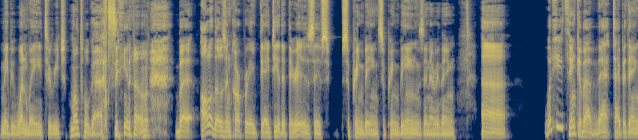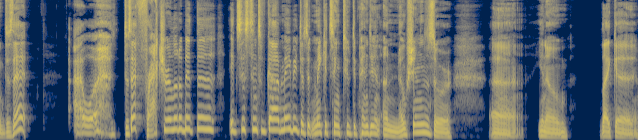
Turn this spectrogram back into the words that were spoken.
maybe one way to reach multiple gods, you know, but all of those incorporate the idea that there is a supreme being, supreme beings and everything. Uh, what do you think about that type of thing? Does that, uh, does that fracture a little bit the existence of God? Maybe does it make it seem too dependent on notions or, uh, you know, like, uh,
